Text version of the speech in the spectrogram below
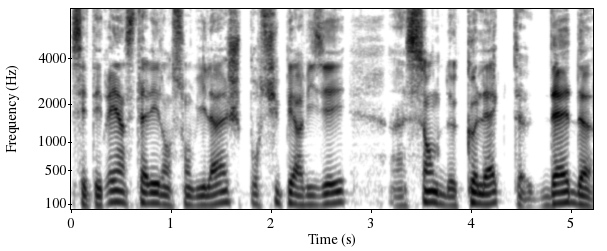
s'était réinstallé dans son village pour superviser un centre de collecte d'aide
